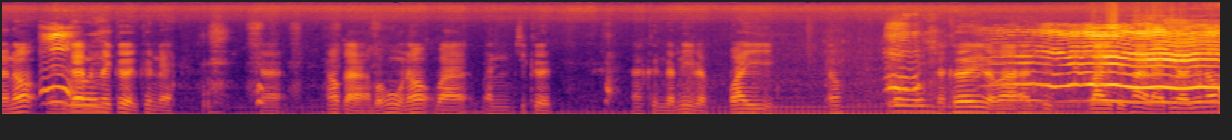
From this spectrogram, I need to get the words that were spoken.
นะเนาะได้มันได้เกิดขึ้นแหละก็ เฮาก็บ่ฮู้เนาะว่ามันสิเกิดอ่าขึ้นแบบนี้แบบไวอีกเนาะโดยก็เคยแบบว่าอันถึกไล่ถึกให้หลายเทื่ออยู่เนาะ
